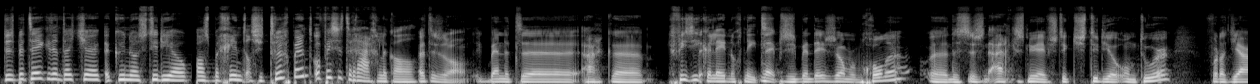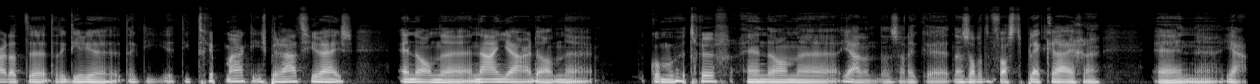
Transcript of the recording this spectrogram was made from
dus betekent het dat je Kuno Studio pas begint als je terug bent? Of is het er eigenlijk al? het is er al. Ik ben het eh, eigenlijk eh, Fysiek alleen nog niet. Nee, precies. Ik ben deze zomer begonnen. Eh, dus, dus eigenlijk is het nu even een stukje studio on tour. Voor dat jaar dat, eh, dat ik, die, eh, dat ik die, eh, die trip maak, die inspiratiereis. En dan eh, na een jaar dan eh, komen we terug. En dan, eh, ja, dan, dan, zal ik, eh, dan zal het een vaste plek krijgen. En eh, ja,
